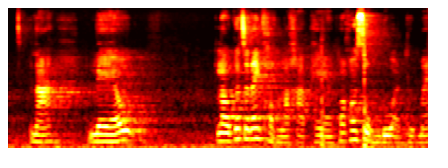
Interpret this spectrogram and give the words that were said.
ๆนะ แล้วเราก็จะได้ของราคาแพงเพราะเขาส่งด่วนถูกไหม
